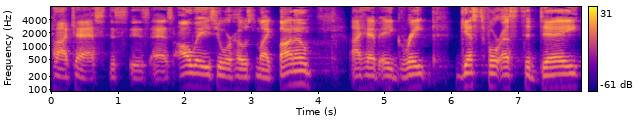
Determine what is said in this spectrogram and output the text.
podcast. This is, as always, your host, Mike Bono. I have a great guest for us today.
